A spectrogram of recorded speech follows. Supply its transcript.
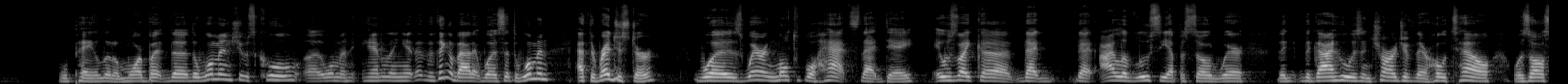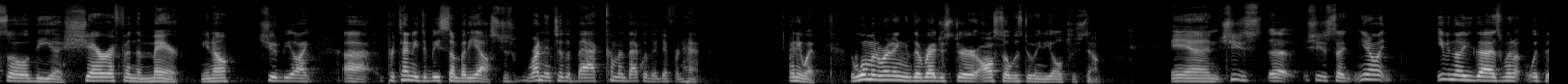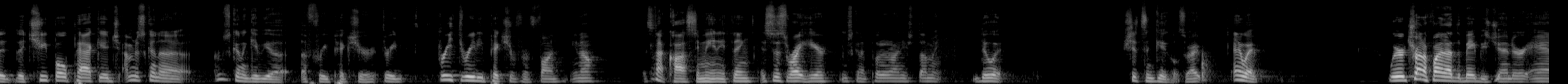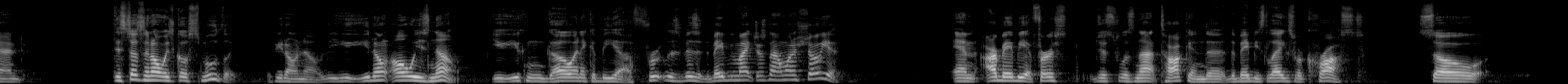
We'll pay a little more, but the the woman she was cool. Uh, the woman handling it. The thing about it was that the woman at the register was wearing multiple hats that day. It was like uh, that that I Love Lucy episode where the the guy who was in charge of their hotel was also the uh, sheriff and the mayor. You know, she would be like uh, pretending to be somebody else, just running to the back, coming back with a different hat. Anyway, the woman running the register also was doing the ultrasound, and she just uh, she just said, you know what? Even though you guys went with the the cheapo package, I'm just gonna I'm just gonna give you a, a free picture, three free 3D picture for fun, you know? It's not costing me anything. It's just right here. I'm just gonna put it on your stomach. Do it. Shits and giggles, right? Anyway, we were trying to find out the baby's gender, and this doesn't always go smoothly. If you don't know, you, you don't always know. You you can go and it could be a fruitless visit. The baby might just not want to show you. And our baby at first just was not talking. The the baby's legs were crossed, so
